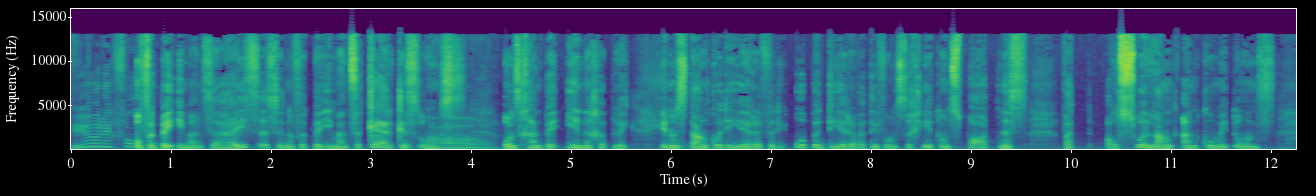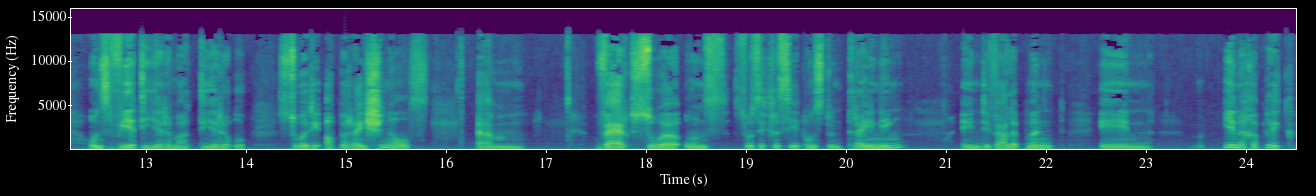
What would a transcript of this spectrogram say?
Beautiful. Of dit by iemand se huis is en of dit by iemand se kerk is, ons oh. ons gaan by enige plek. En ons dank ook die Here vir die oop deure wat hy vir ons gegee het, ons partners wat al so lank aankom met ons. Wow. Ons weet die Here maak deure oop. So die operationals ehm um, werk so ons soos ek gesê het ons doen training en development en enige plek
